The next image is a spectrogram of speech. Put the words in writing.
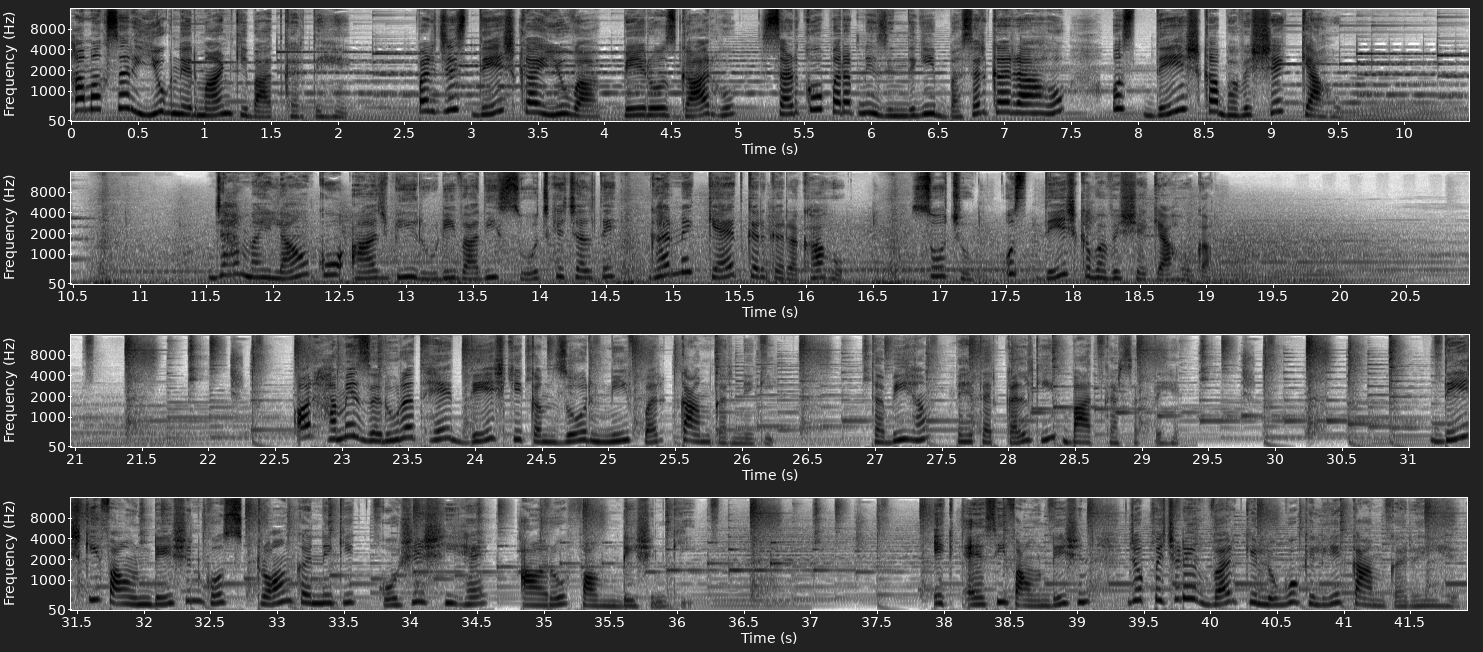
हम अक्सर युग निर्माण की बात करते हैं, पर जिस देश का युवा बेरोजगार हो, सड़कों पर अपनी ज़िंदगी बसर कर रहा हो, उस देश का भविष्य क्या हो? जहाँ महिलाओं को आज भी रूढ़ीवादी सोच के चलते घर में कैद कर कर रखा हो, सोचो उस देश का भविष्य क्या होगा। और हमें ज़रूरत है देश की कमज़ोर नींव पर काम करने की, तभी हम बेहतर कल की बात कर सकते हैं। देश की फाउंडेशन को स्ट्रॉन्ग करने की कोशिश ही है आरओ फाउंडेशन की। एक ऐसी फाउंडेशन जो पिछड़े वर्ग के लोगों के लिए काम कर रही है।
